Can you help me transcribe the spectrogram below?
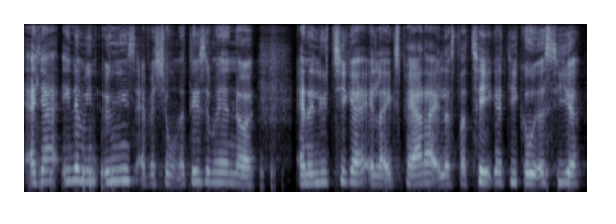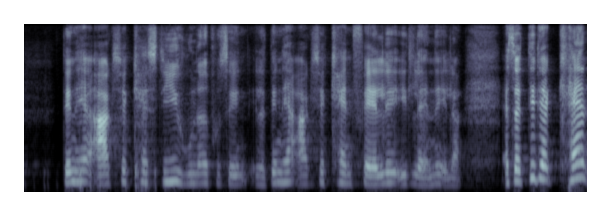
Er jeg, en af mine yndlingsaversioner, det er simpelthen, når analytikere eller eksperter eller strateger, de går ud og siger, den her aktie kan stige 100%, eller den her aktie kan falde et eller andet. Eller, altså det der kan,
